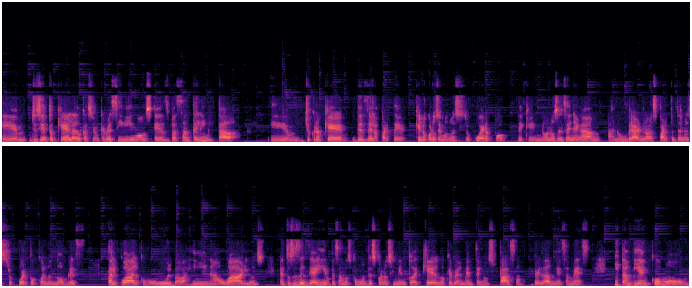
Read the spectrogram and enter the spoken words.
Em, yo siento que la educación que recibimos es bastante limitada Em, yo creo que desde la parte que no conocemos nuestro cuerpo, de que no nos enseñan a, a nombrar las partes de nuestro cuerpo con los nombres tal cual, como vulva, vagina, ovarios. Entonces desde ahí empezamos como un desconocimiento de qué es lo que realmente nos pasa, ¿verdad? Mes a mes. Y también como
